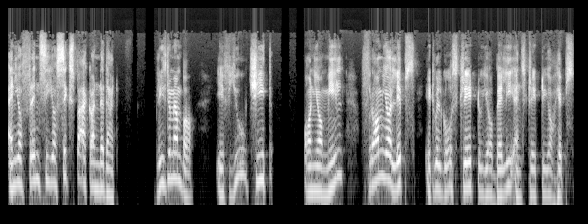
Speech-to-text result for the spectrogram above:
and your friends see your six pack under that. Please remember if you cheat on your meal from your lips it will go straight to your belly and straight to your hips.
